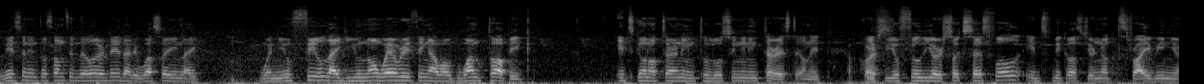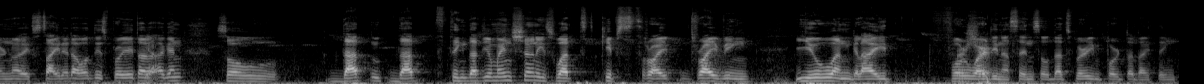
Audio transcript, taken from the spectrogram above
listening to something the other day that it was saying like when you feel like you know everything about one topic it's gonna turn into losing an interest on it Of course. if you feel you're successful it's because you're not thriving you're not excited about this project Yeah. again so that that thing that you mentioned is what keeps thri- driving you and glide forward sure. in a sense so that's very important i think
